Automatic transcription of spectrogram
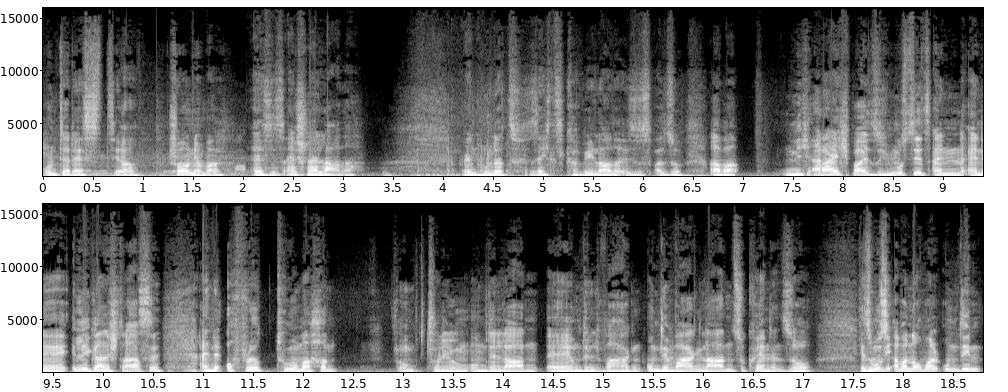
Und der Rest, ja, schauen wir mal. Es ist ein Schnelllader. Ein 160 kW Lader ist es also, aber nicht erreichbar. Also ich musste jetzt ein, eine illegale Straße, eine Offroad-Tour machen, um, Entschuldigung, um den Laden, äh, um den Wagen, um den Wagen laden zu können. So, jetzt muss ich aber nochmal, um den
